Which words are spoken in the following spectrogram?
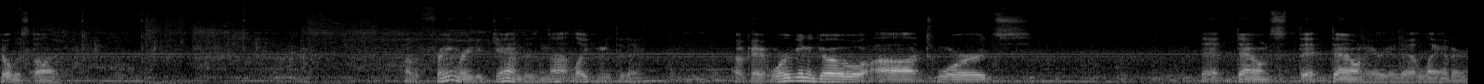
kill this dog. Oh, the frame rate again does not like me today. Okay, we're gonna go uh, towards that down that down area, that ladder,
